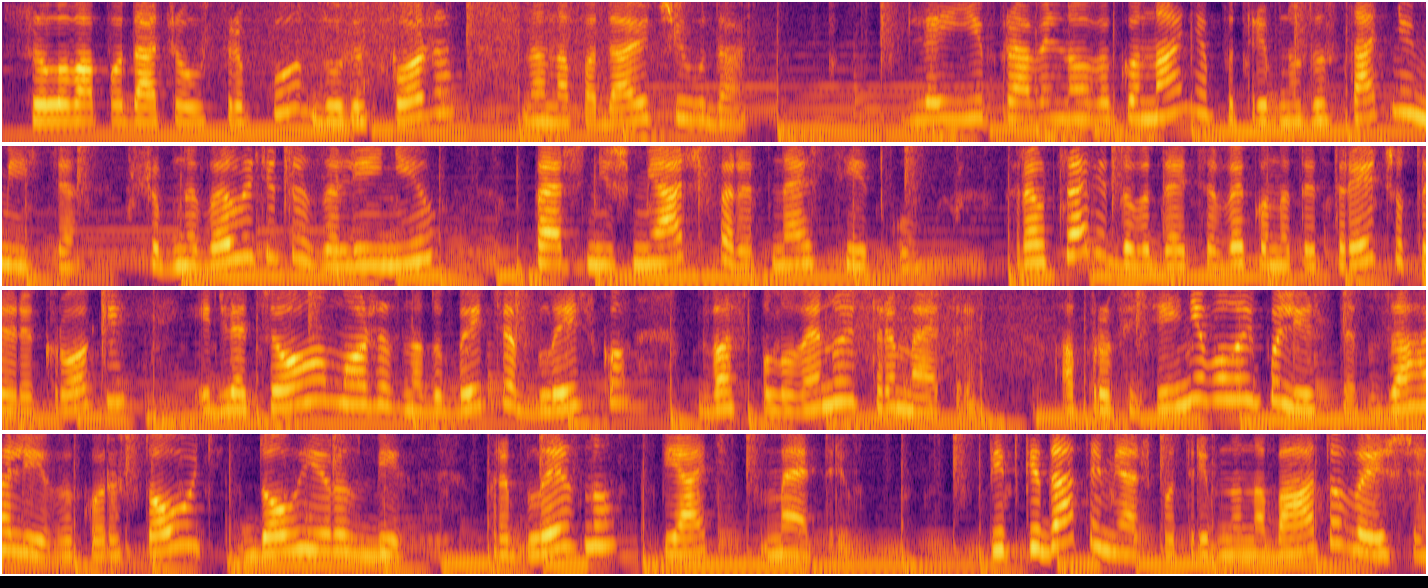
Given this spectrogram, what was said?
Силова подача у стрибку дуже схожа на нападаючий удар. Для її правильного виконання потрібно достатньо місця, щоб не вилетіти за лінію, перш ніж м'яч перетне сітку. Гравцеві доведеться виконати 3-4 кроки, і для цього може знадобитися близько 2,5-3 метри. А професійні волейболісти взагалі використовують довгий розбіг приблизно 5 метрів. Підкидати м'яч потрібно набагато вище,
